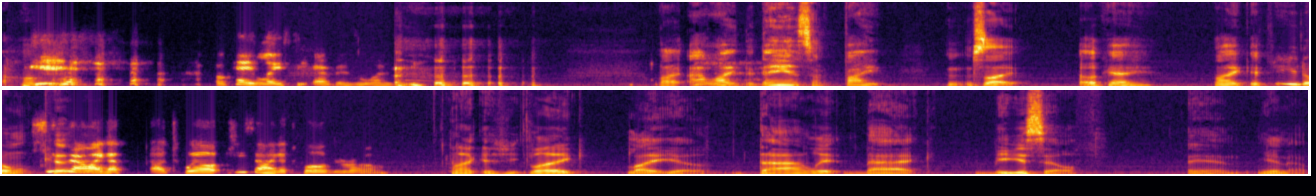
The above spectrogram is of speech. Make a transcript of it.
huh? okay, Lacey Evans one of you. like I like to dance and fight. And It's like, okay, like if you don't, She sound like a, a twelve. She sound like a twelve year old. like if you like, like yo, dial it back, be yourself, and you know,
